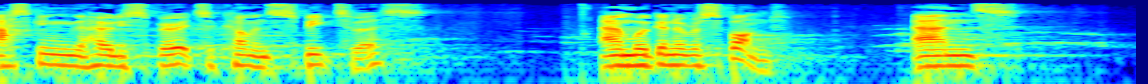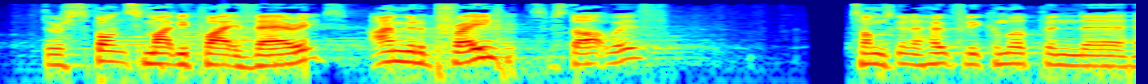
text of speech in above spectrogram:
asking the Holy Spirit to come and speak to us, and we're going to respond. And the response might be quite varied. I'm going to pray to start with. Tom's going to hopefully come up and uh,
